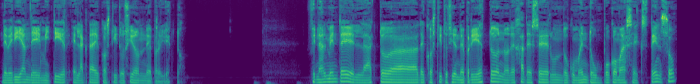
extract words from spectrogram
deberían de emitir el acta de constitución de proyecto. Finalmente, el acto de constitución de proyecto no deja de ser un documento un poco más extenso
